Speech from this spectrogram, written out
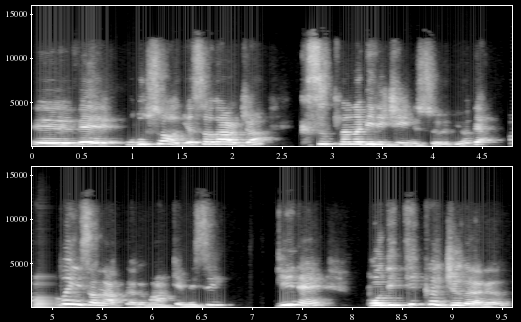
e, ve ulusal yasalarca kısıtlanabileceğini söylüyor. Ve Avrupa İnsan Hakları Mahkemesi yine politikacıların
